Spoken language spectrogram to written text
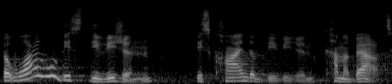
But why will this division, this kind of division, come about?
